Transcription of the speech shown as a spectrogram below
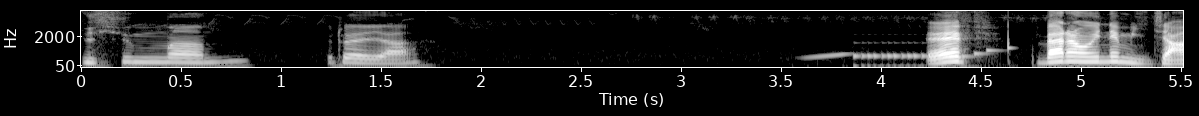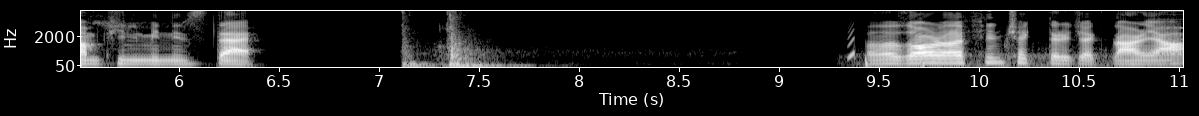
Işınlan. Şuraya. Öf, ben oynamayacağım filminizde. Bana zorla film çektirecekler ya.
